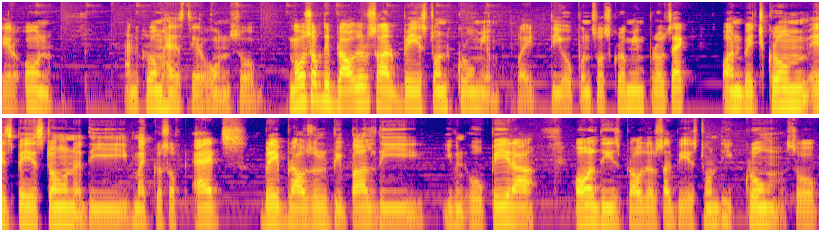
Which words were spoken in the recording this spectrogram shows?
their own and chrome has their own. So most of the browsers are based on chromium right? The open source chromium project on which chrome is based on the microsoft edge brave browser vivaldi even opera all these browsers are based on the chrome. So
